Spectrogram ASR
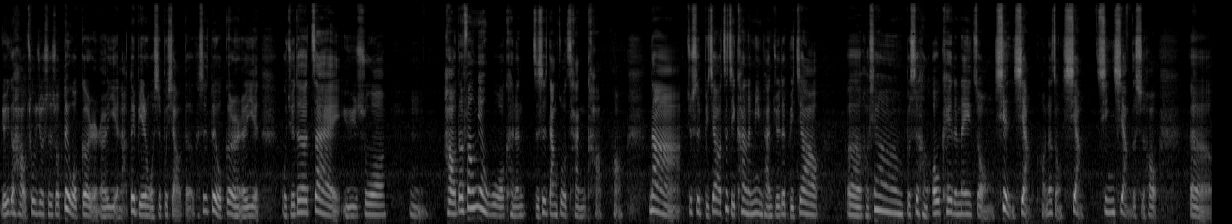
有一个好处，就是说对我个人而言啦，对别人我是不晓得。可是对我个人而言，我觉得在于说，嗯，好的方面我可能只是当做参考哈。那就是比较自己看了命盘，觉得比较呃好像不是很 OK 的那一种现象，好那种象星象的时候，呃，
